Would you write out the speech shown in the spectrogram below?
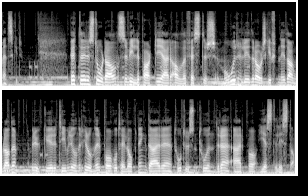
mennesker. Petter Stordalens ville party er alle festers mor, lyder overskriften i Dagbladet. Bruker 10 millioner kroner på hotellåpning, der 2200 er på gjestelista.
